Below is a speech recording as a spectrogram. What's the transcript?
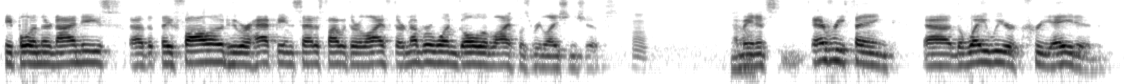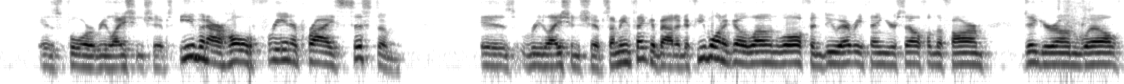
people in their 90s uh, that they followed who were happy and satisfied with their life, their number one goal in life was relationships. Hmm. I mean, it's everything. Uh, the way we are created is for relationships. Even our whole free enterprise system is relationships. I mean, think about it. If you want to go lone wolf and do everything yourself on the farm, dig your own well,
